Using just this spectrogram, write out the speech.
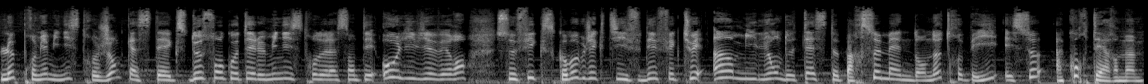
le Premier ministre Jean Castex. De son côté, le ministre de la Santé Olivier Véran se fixe comme objectif d'effectuer un million de tests par semaine dans notre pays et ce, à court terme.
